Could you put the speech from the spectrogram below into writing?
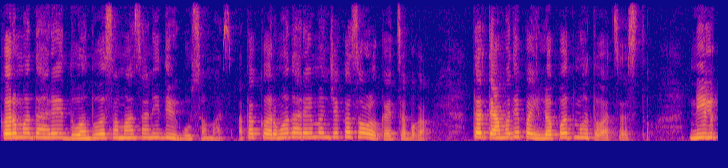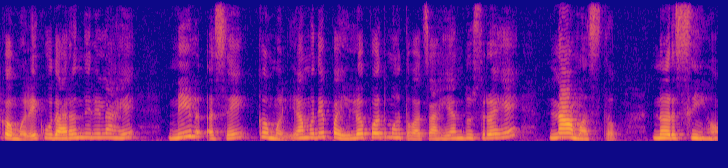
कर्मधारे द्वंद्व समास आणि द्विगु समास. आता कर्मधारे म्हणजे कसं ओळखायचं बघा? तर त्यामध्ये पहिलं पद महत्त्वाचं असतं. नीलकमल एक उदाहरण दिलेलं आहे. नील असे कमल. यामध्ये पहिलं पद महत्त्वाचं आहे आणि दुसरं हे नाम असतं. नरसिंह.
